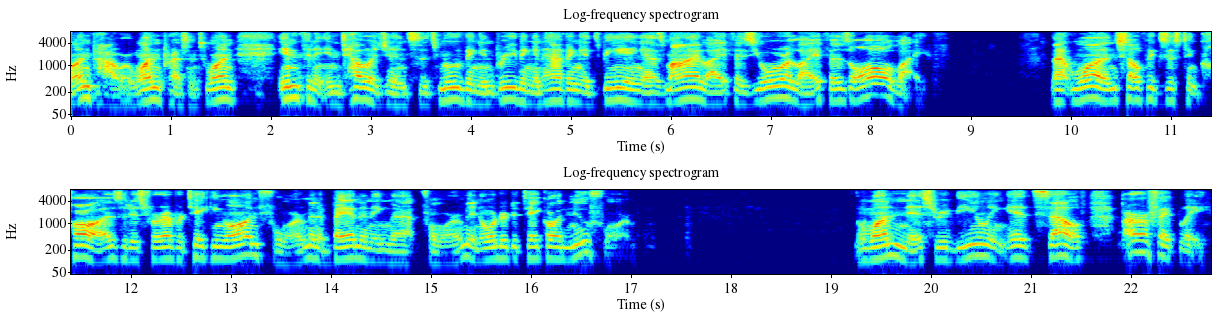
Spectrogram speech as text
One power, one presence, one infinite intelligence that's moving and breathing and having its being as my life, as your life, as all life that one self existent cause that is forever taking on form and abandoning that form in order to take on new form. The oneness revealing itself perfectly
